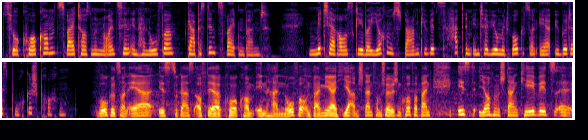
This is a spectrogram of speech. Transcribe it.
Zur Chorcom 2019 in Hannover gab es den zweiten Band. Mitherausgeber Jochen Starnkewitz hat im Interview mit Vocals on Air über das Buch gesprochen. Vocals on Air ist zu Gast auf der Chorcom in Hannover und bei mir hier am Stand vom Schwäbischen Chorverband ist Jochen Stankiewicz, äh,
